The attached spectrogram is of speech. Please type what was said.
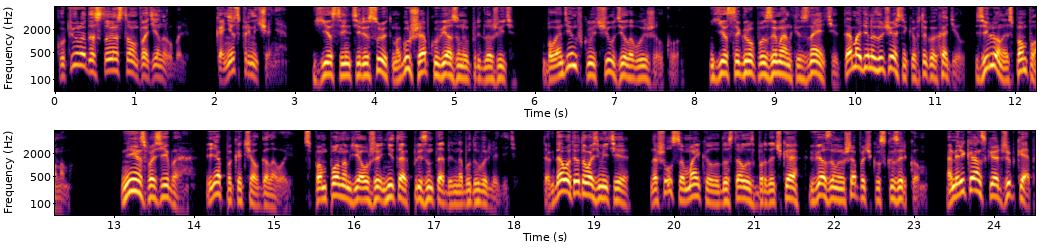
Купюра достоинством в один рубль. Конец примечания. Если интересует, могу шапку вязаную предложить. Блондин включил деловую жилку. Если группу «Зыманки» знаете, там один из участников такой ходил. Зеленый, с помпоном. «Не, спасибо». Я покачал головой. «С помпоном я уже не так презентабельно буду выглядеть. Тогда вот это возьмите». Нашелся Майкл и достал из бардачка вязаную шапочку с козырьком. «Американская джип-кэп».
